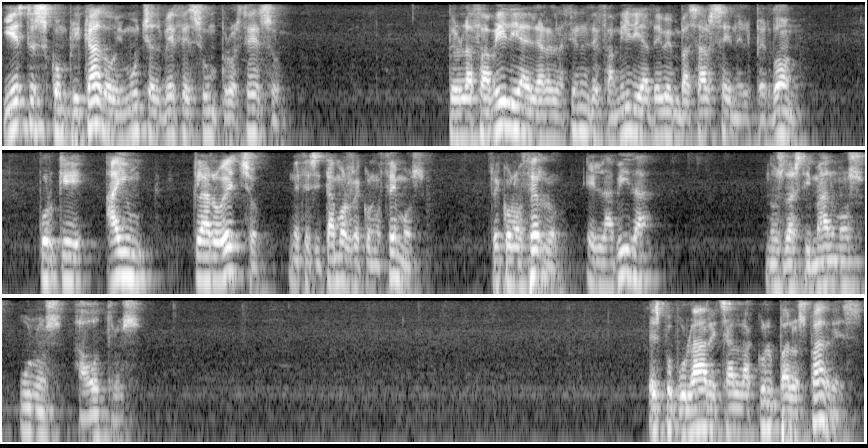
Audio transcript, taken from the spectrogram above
Y esto es complicado y muchas veces un proceso. Pero la familia y las relaciones de familia deben basarse en el perdón. Porque hay un claro hecho, necesitamos reconocemos, reconocerlo. En la vida nos lastimamos unos a otros. Es popular echar la culpa a los padres,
